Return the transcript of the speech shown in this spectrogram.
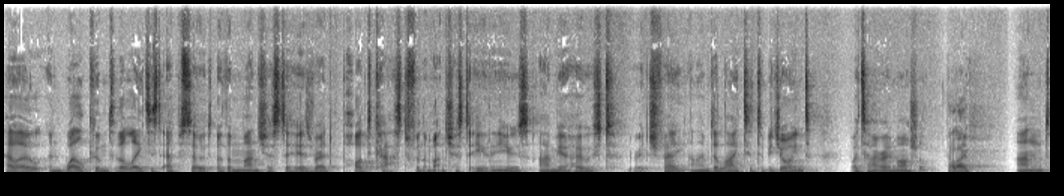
Hello, and welcome to the latest episode of the Manchester is Red podcast from the Manchester Evening News. I'm your host, Rich Fay, and I'm delighted to be joined by Tyrone Marshall Hello. and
